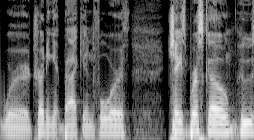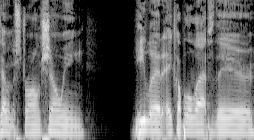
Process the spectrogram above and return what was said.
were trading it back and forth. Chase Briscoe, who's having a strong showing, he led a couple of laps there.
